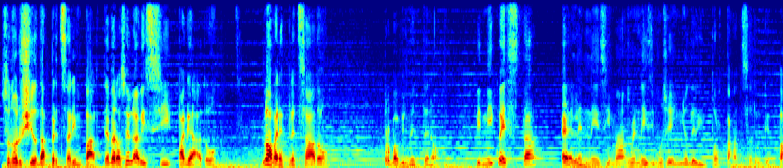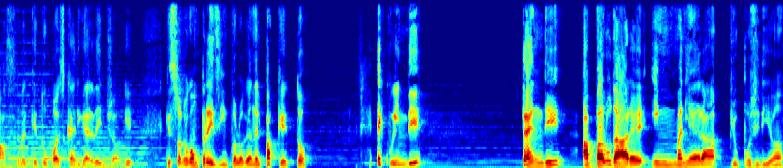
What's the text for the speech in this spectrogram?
sono riuscito ad apprezzare in parte, però se l'avessi pagato lo avrei apprezzato? Probabilmente no. Quindi questa è l'ennesima, un ennesimo segno dell'importanza del Game Pass, perché tu puoi scaricare dei giochi che sono compresi in quello che è nel pacchetto e quindi tendi a valutare in maniera più positiva.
